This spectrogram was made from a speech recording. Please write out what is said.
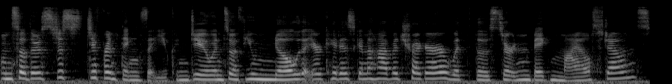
and so there's just different things that you can do. And so if you know that your kid is going to have a trigger with those certain big milestones,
